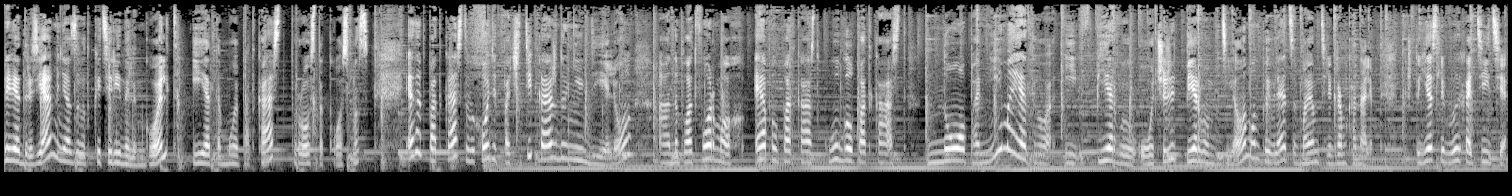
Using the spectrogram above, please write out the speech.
Привет, друзья! Меня зовут Катерина Ленгольд, и это мой подкаст «Просто космос». Этот подкаст выходит почти каждую неделю а, на платформах Apple Podcast, Google Podcast, но помимо этого и в первую очередь, первым делом он появляется в моем телеграм-канале. Так что если вы хотите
